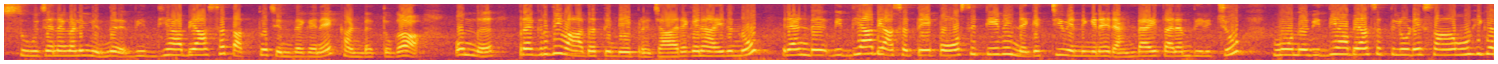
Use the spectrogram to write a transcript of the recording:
സൂചനകളിൽ നിന്ന് വിദ്യാഭ്യാസ തത്വചിന്തകനെ കണ്ടെത്തുക. ഒന്ന് പ്രകൃതിവാദത്തിന്റെ പ്രചാരകനായിരുന്നു. രണ്ട് വിദ്യാഭ്യാസത്തെ പോസിറ്റീവ് നെഗറ്റീവ് എന്നിങ്ങനെ രണ്ടായി തരം തിരിച്ചു. മൂന്ന് വിദ്യാഭ്യാസത്തിലൂടെ സാമൂഹിക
